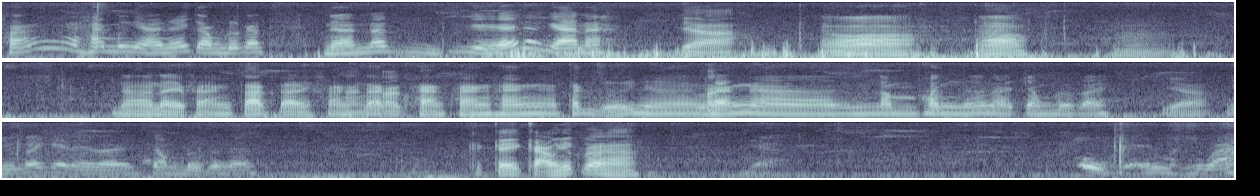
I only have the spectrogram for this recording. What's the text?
khoảng 20 ngày nữa trồng được anh. Nè nó dễ nó ra nè. Dạ. Ờ không ừ. nó này khoảng tắc rồi khoảng tắc. khoảng khoảng khoảng tắc rưỡi nữa khoảng 5 phân nữa là trồng được rồi. Dạ. Như mấy cây này là trồng được rồi nè cái cây cao nhất đó hả? Ô rễ nó mạnh quá.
